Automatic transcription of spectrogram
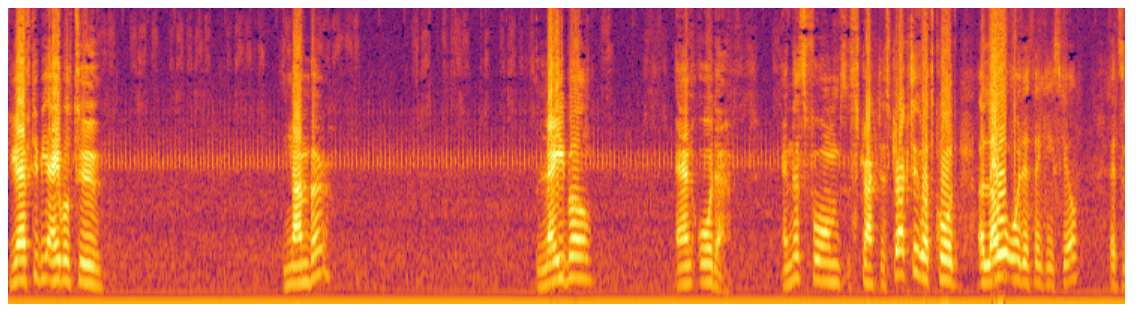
You have to be able to number, label, and order. And this forms structure. Structure is what's called a lower order thinking skill. It's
